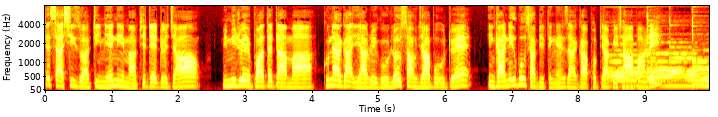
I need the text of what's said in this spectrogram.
တစ္ဆာရှိစွာတည်မြဲနေမှာဖြစ်တဲ့အတွက်ကြောင့်မိမိတို့ရဲ့ဘဝတက်တာမှာခုနကအရာတွေကိုလှုပ်ဆောင်ကြဖို့အတွက် အင်္ဂါနေ့ဥပုသ္စာပြေသင်ခန်းစာကဖော်ပြပေးထားပါတယ်။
